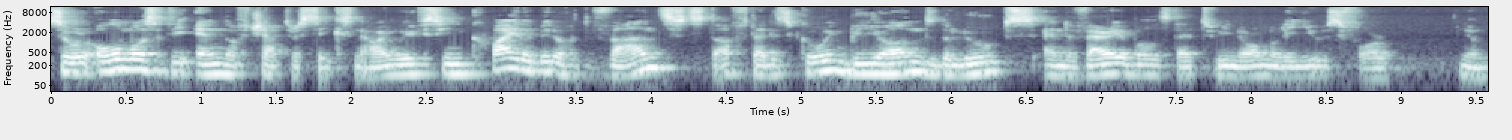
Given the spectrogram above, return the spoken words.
So we're almost at the end of chapter 6 now, and we've seen quite a bit of advanced stuff that is going beyond the loops and the variables that we normally use for you know,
